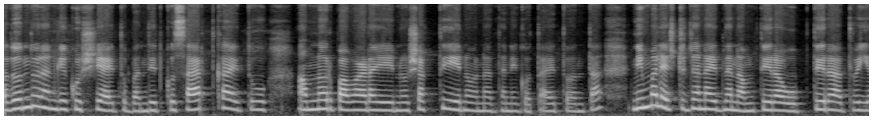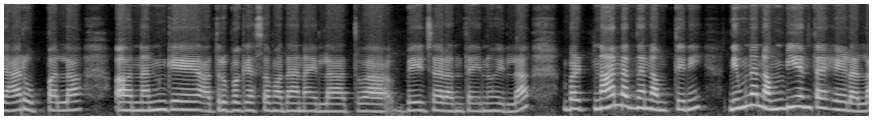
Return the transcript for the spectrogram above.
ಅದೊಂದು ನನಗೆ ಖುಷಿ ಆಯಿತು. ಬಂದಿದ್ದಕ್ಕೂ ಸಾರ್ಥಕ ಆಯಿತು. ಅಮ್ಮನವ್ರ ಪವಾಡ ಏನು, ಶಕ್ತಿ ಏನು ಅನ್ನೋದು ನನಗೆ ಗೊತ್ತಾಯಿತು ಅಂತ. ನಿಮ್ಮಲ್ಲಿ ಎಷ್ಟು ಜನ ಇದನ್ನ ನಂಬ್ತೀರಾ, ಒಪ್ತೀರಾ? ಅಥವಾ ಯಾರು ಒಪ್ಪಲ್ಲ? ನನಗೆ ಅದ್ರ ಬಗ್ಗೆ ಅಸಮಾಧಾನ ಇಲ್ಲ ಅಥವಾ ಬೇಜಾರು ಅಂತ ಏನೂ ಇಲ್ಲ. ಬಟ್ ನಾನು ಅದನ್ನ ನಂಬ್ತೀನಿ. ನಿಮ್ಮನ್ನ ನಂಬಿ ಅಂತ ಹೇಳಲ್ಲ.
